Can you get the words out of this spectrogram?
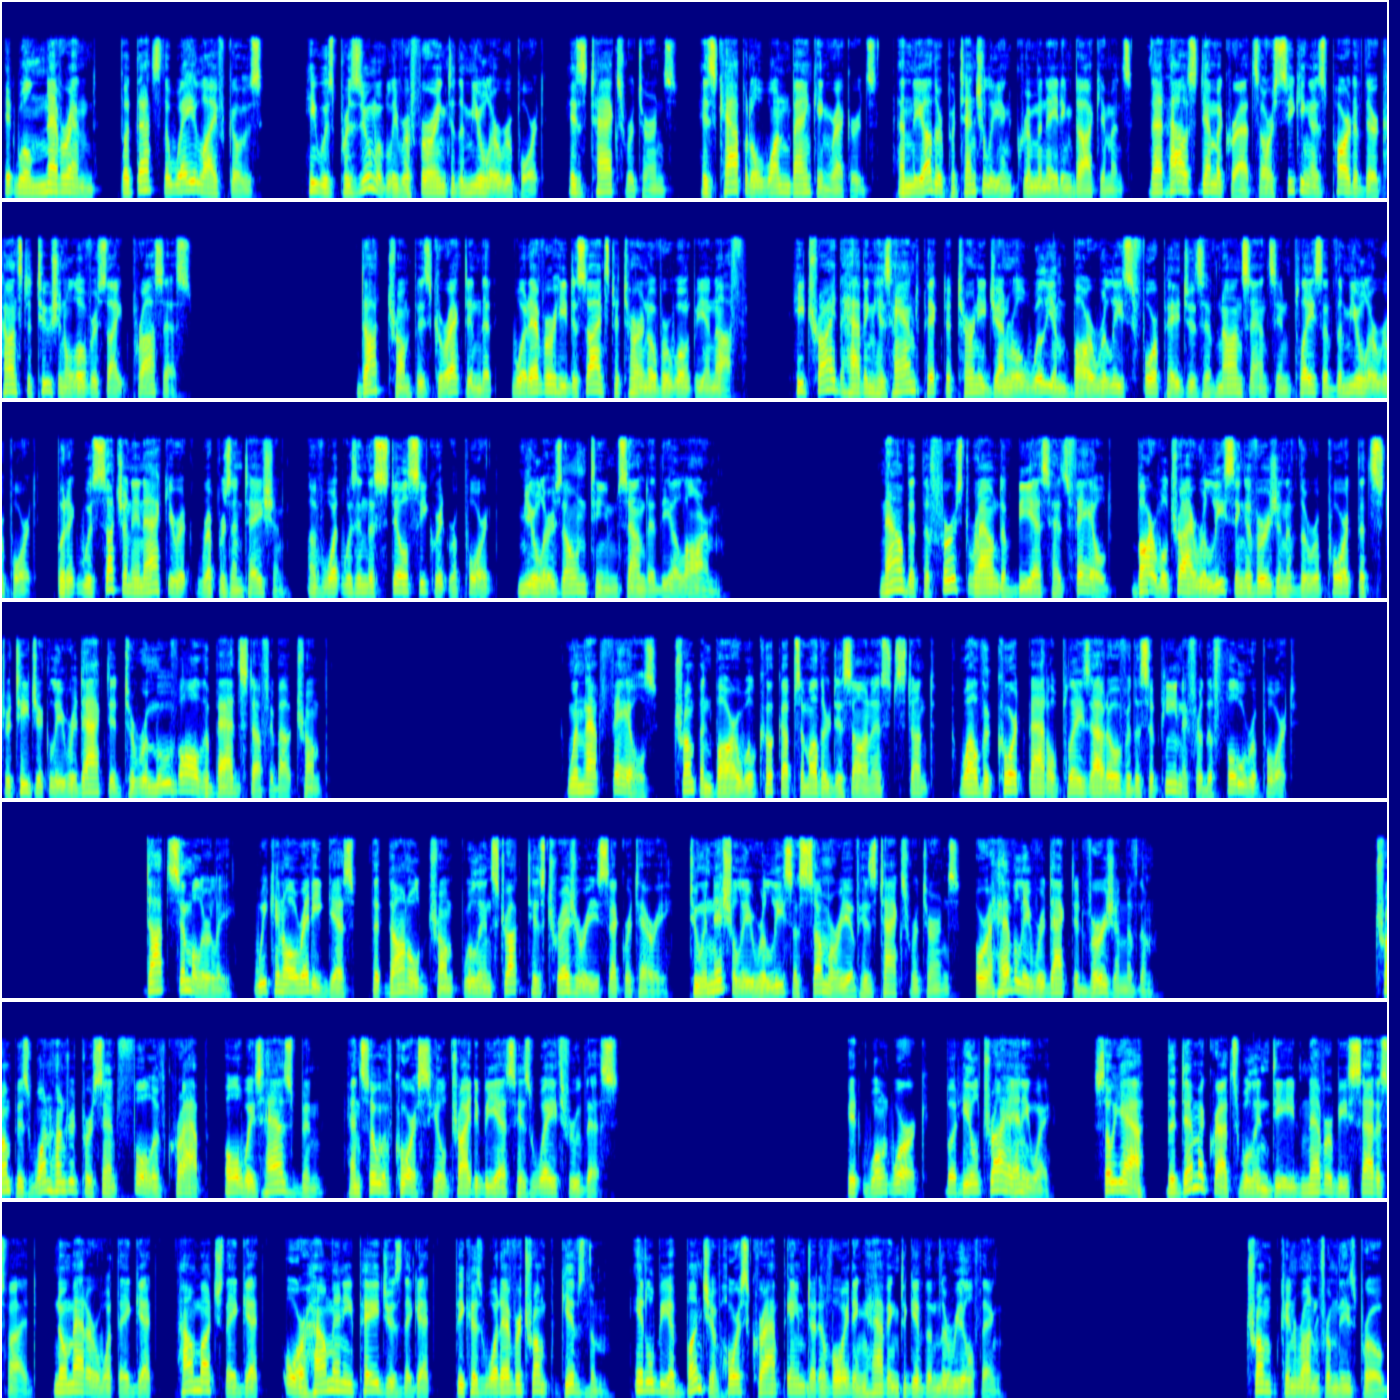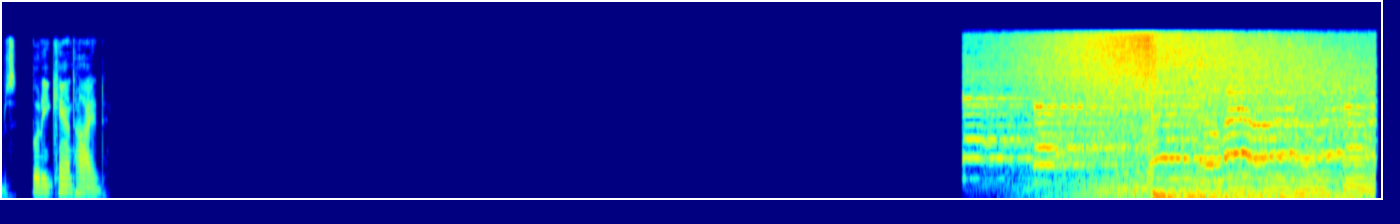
It will never end, but that's the way life goes. He was presumably referring to the Mueller report, his tax returns, his Capital One banking records, and the other potentially incriminating documents that House Democrats are seeking as part of their constitutional oversight process. Trump is correct in that whatever he decides to turn over won't be enough. He tried having his hand-picked Attorney General William Barr release four pages of nonsense in place of the Mueller report, but it was such an inaccurate representation of what was in the still-secret report, Mueller's own team sounded the alarm. Now that the first round of BS has failed, Barr will try releasing a version of the report that's strategically redacted to remove all the bad stuff about Trump. When that fails, Trump and Barr will cook up some other dishonest stunt while the court battle plays out over the subpoena for the full report. Similarly, we can already guess that Donald Trump will instruct his Treasury Secretary to initially release a summary of his tax returns or a heavily redacted version of them. Trump is 100% full of crap, always has been, and so of course he'll try to BS his way through this. It won't work, but he'll try anyway. So yeah, the Democrats will indeed never be satisfied, no matter what they get, how much they get, or how many pages they get, because whatever Trump gives them, it'll be a bunch of horse crap aimed at avoiding having to give them the real thing. Trump can run from these probes, but he can't hide.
